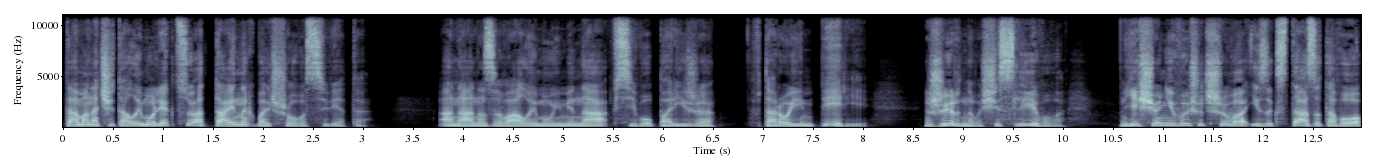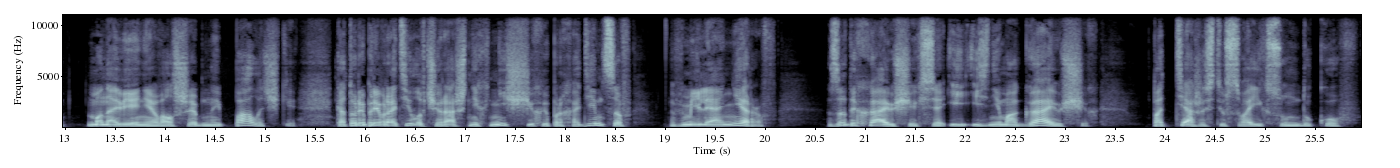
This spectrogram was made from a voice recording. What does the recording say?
Там она читала ему лекцию о тайнах Большого Света. Она называла ему имена всего Парижа Второй империи, жирного, счастливого, еще не вышедшего из экстаза того мановения волшебной палочки, которое превратило вчерашних нищих и проходимцев в миллионеров, задыхающихся и изнемогающих под тяжестью своих сундуков.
